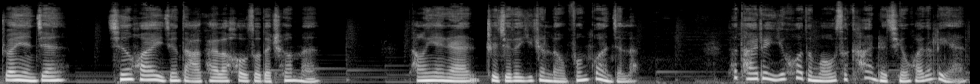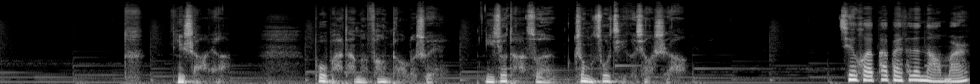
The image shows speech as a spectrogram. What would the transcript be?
转眼间，秦淮已经打开了后座的车门，唐嫣然只觉得一阵冷风灌进来，他抬着疑惑的眸子看着秦淮的脸：“你傻呀？不把他们放倒了睡，你就打算这么坐几个小时啊？”秦淮拍拍他的脑门。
